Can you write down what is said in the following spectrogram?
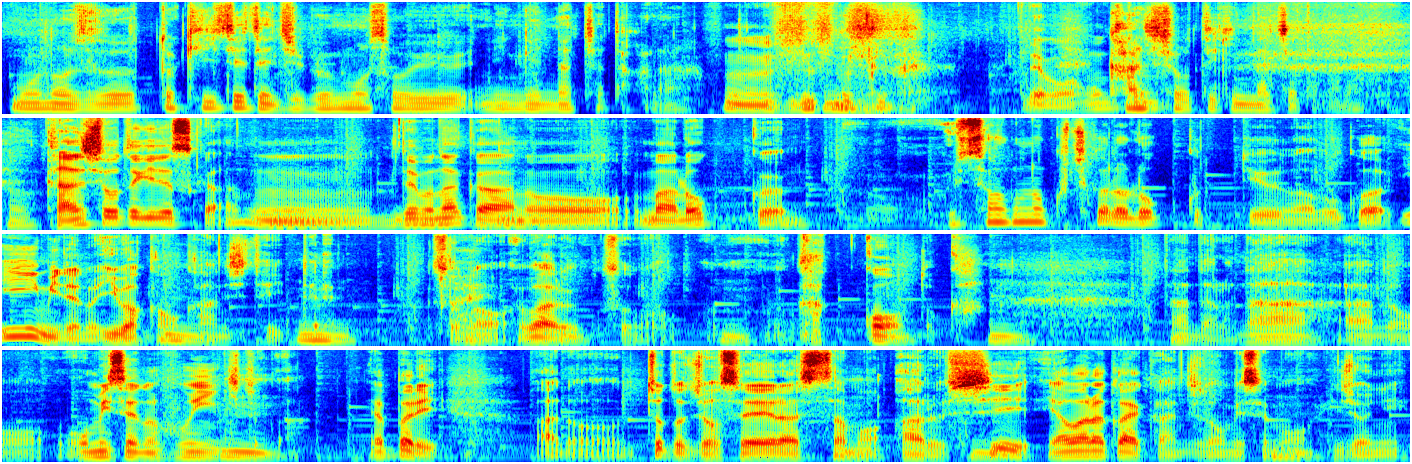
ものをずっと聞いてて自分もそういう人間になっちゃったかな。うん。でも感に。傷的になっちゃったかな、うん。感傷的ですか、うん、でもなんかあの、まあロック。牛さんの口からロックっていうのは僕はいい意味での違和感を感じていて、うん。そのい。わゆるその格好とか、うん。なんだろうな。あのお店の雰囲気とか、やっぱりあのちょっと女性らしさもあるし、柔らかい感じのお店も非常に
